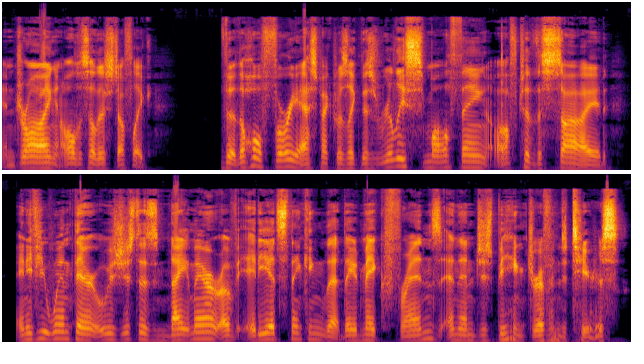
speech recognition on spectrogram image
and drawing and all this other stuff. Like the the whole furry aspect was like this really small thing off to the side. And if you went there, it was just this nightmare of idiots thinking that they'd make friends and then just being driven to tears.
